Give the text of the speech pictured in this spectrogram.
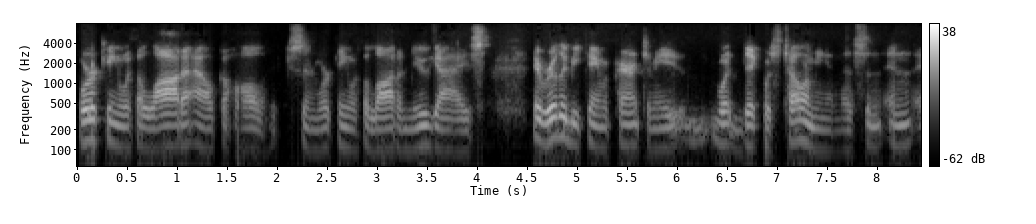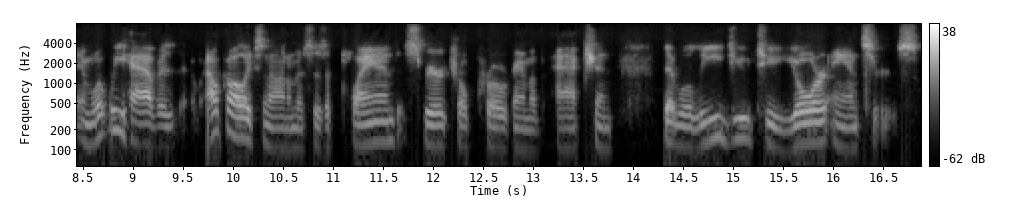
working with a lot of alcoholics and working with a lot of new guys it really became apparent to me what dick was telling me in this. And and, and what we have is alcoholics anonymous is a planned spiritual program of action that will lead you to your answers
